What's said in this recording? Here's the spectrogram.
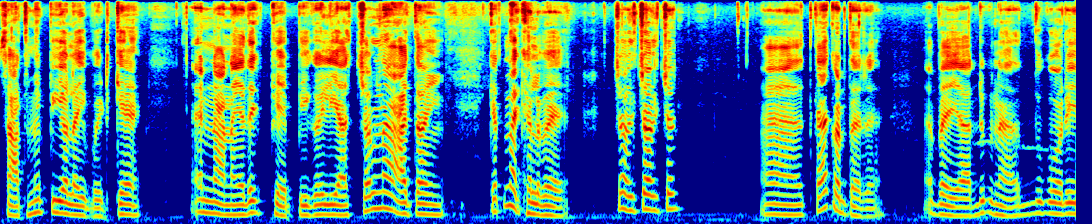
साथ में पियल आई बैठ के। अरे ना ना यार देख, फिर पी गई यार चल ना आता ही कितना खेलबे चल चल चल। क्या करते रे अबे यार, रुक ना दू बारी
